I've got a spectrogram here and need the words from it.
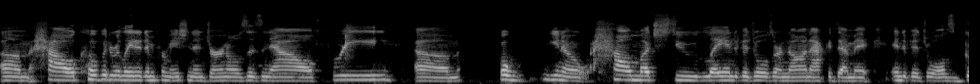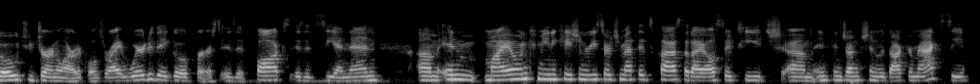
um, how COVID related information in journals is now free. Um, but you know, how much do lay individuals or non-academic individuals go to journal articles, right? Where do they go first? Is it Fox? Is it CNN? Um, in my own communication research methods class that I also teach um, in conjunction with Dr. Maxey,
